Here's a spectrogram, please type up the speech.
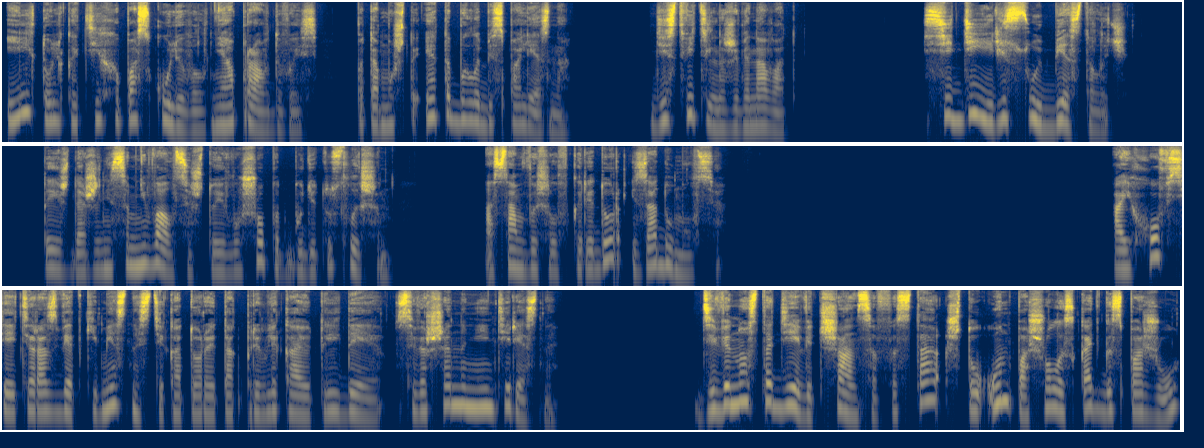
Иль только тихо поскуливал, не оправдываясь, потому что это было бесполезно. Действительно же виноват. «Сиди и рисуй, бестолочь!» Тейш даже не сомневался, что его шепот будет услышан, а сам вышел в коридор и задумался. Айхо все эти разведки местности, которые так привлекают Ильдея, совершенно неинтересны. 99 шансов из 100, что он пошел искать госпожу,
